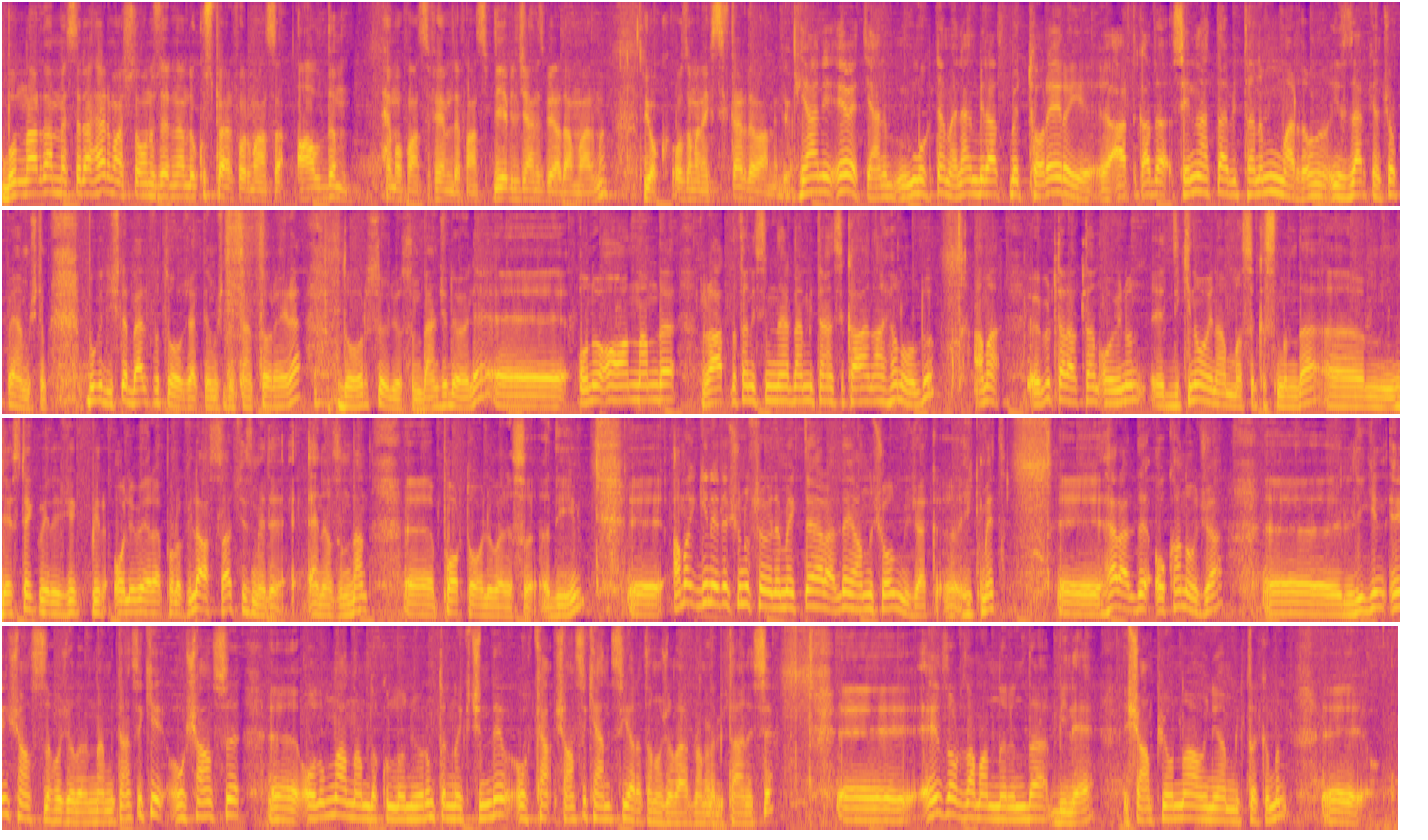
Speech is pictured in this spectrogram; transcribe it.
Bunlardan mesela her maçta 10 üzerinden 9 performansı aldım hem ofansif hem defansif diyebileceğiniz bir adam var mı? Yok. O zaman eksikler devam ediyor. Yani evet yani muhtemelen biraz böyle Torreira'yı e, artık ada senin hatta bir tanımın vardı onu izlerken çok beğenmiştim. Bugün işte bel fıtığı olacak demiştin sen Torreira. Doğru söylüyorsun bence de öyle. Ee, onu o anlamda rahatlatan isimlerden bir tanesi Kaan Ayhan oldu. Ama öbür taraftan oyunun e, dikine oynanması kısmında e, destek verecek bir Oliveira profili asla çizmedi. En azından e, Porto Oliveira'sı diyeyim. E, ama yine de şunu söylemekte herhalde yanlış olmayacak e, Hikmet. E, herhalde Okan Hoca e, ligin en şanslı hocalarından bir tanesi ki o şansı e, olumlu anlamda kullanıyorum tırnak içinde. O şansı kendisi yaratan hocalardan da bir tanesi. E, en zor zamanlarında bile şampiyonluğa oynayan bir takımın e,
